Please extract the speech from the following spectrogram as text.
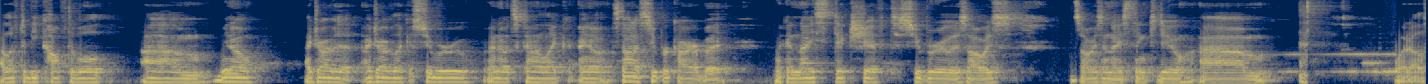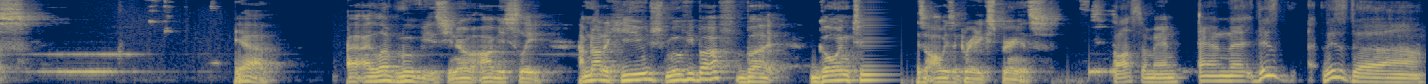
i love to be comfortable. Um you know i drive a i drive like a subaru. I know it's kind of like i know it's not a supercar but like a nice stick shift Subaru is always it's always a nice thing to do. Um, what else? Yeah, I, I love movies. You know, obviously, I'm not a huge movie buff, but going to is always a great experience. Awesome, man. And uh, this this is the uh,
